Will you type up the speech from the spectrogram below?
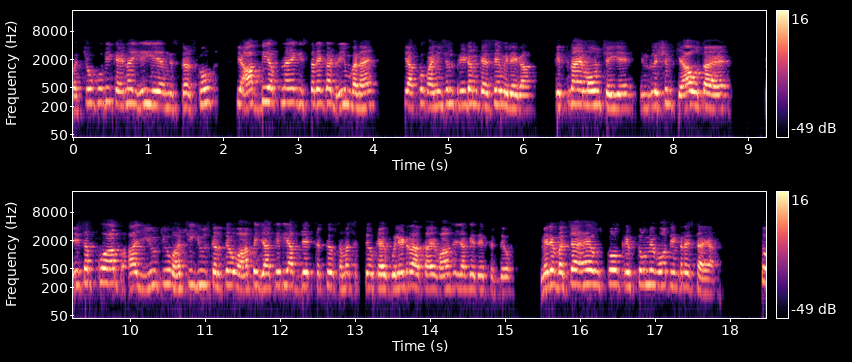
बच्चों को भी कहना यही है यंगस्टर्स को, कि आप भी अपना एक इस तरह का ड्रीम बनाएँ कि आपको फाइनेंशियल फ्रीडम कैसे मिलेगा, कितना अमाउंट चाहिए इन्फ्लेशन क्या होता है, ये सबको आप आज यूट्यूब हर चीज़ यूज़ करते हो, वहाँ पे जाके भी आप देख सकते हो, समझ सकते हो कैलकुलेटर आता है, वहाँ से जाके देख सकते हो। मेरे बच्चा है, उसको क्रिप्टो में बहुत इंटरेस्ट आया। तो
